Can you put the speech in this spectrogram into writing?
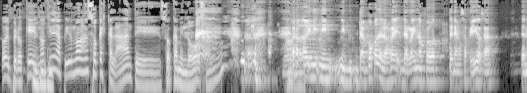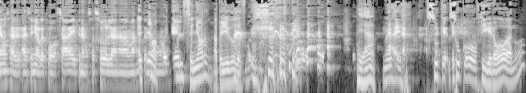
Oye, pero qué, no tienen apellido, no, no es Soca Escalante, Soca Mendoza, ¿no? Hoy ni, ni, ni- tampoco de los rey, del Reino Fuego tenemos apellidos, ¿ah? Tenemos al, al señor de Fuego Sai, tenemos a Zula, nada más. No El, tema, tenemos... pues, el señor apellido del fuego. Ya. No es Suque, Suco Figueroa, ¿no?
